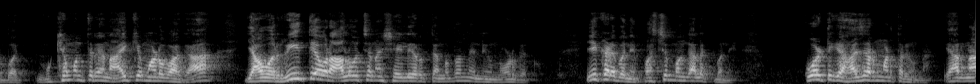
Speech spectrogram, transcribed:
ಒಬ್ಬ ಮುಖ್ಯಮಂತ್ರಿಯನ್ನು ಆಯ್ಕೆ ಮಾಡುವಾಗ ಯಾವ ರೀತಿ ಅವರ ಆಲೋಚನಾ ಶೈಲಿ ಇರುತ್ತೆ ಅನ್ನೋದನ್ನು ನೀವು ನೋಡಬೇಕು. ಈ ಕಡೆ ಬನ್ನಿ, ಪಶ್ಚಿಮ ಬಂಗಾಲಕ್ಕೆ ಬನ್ನಿ. ಕೋರ್ಟಿಗೆ ಹಾಜರು ಮಾಡ್ತಾರೆ ಇವನ್ನ ಯಾರನ್ನ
